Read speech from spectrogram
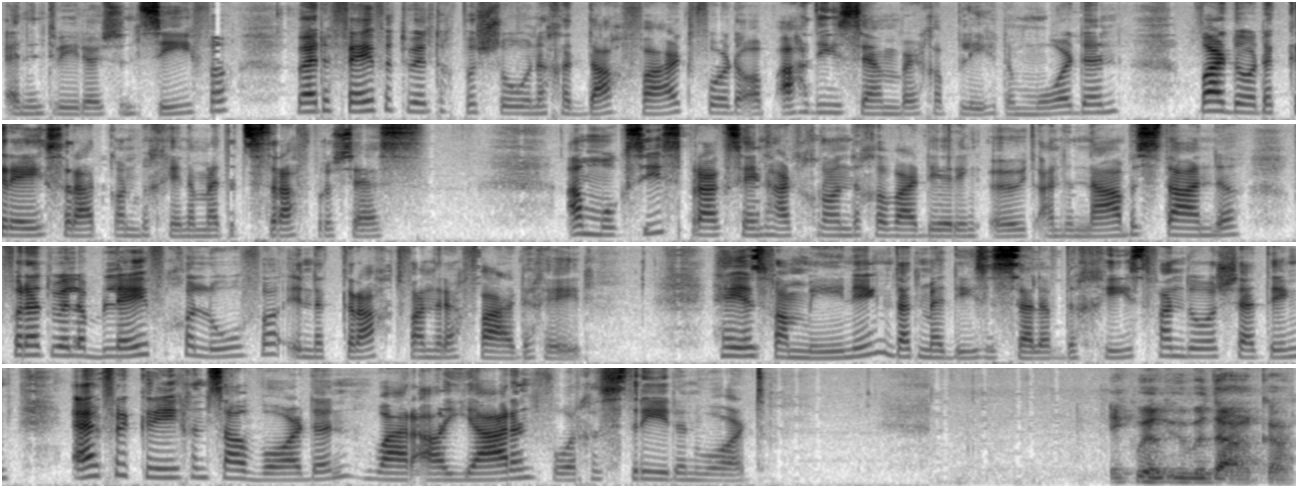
en in 2007 werden 25 personen gedagvaard voor de op 8 december gepleegde moorden, waardoor de krijgsraad kon beginnen met het strafproces. Amoxi sprak zijn hartgrondige waardering uit aan de nabestaanden voor het willen blijven geloven in de kracht van rechtvaardigheid. Hij is van mening dat met dezezelfde geest van doorzetting er verkregen zal worden waar al jaren voor gestreden wordt. Ik wil u bedanken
